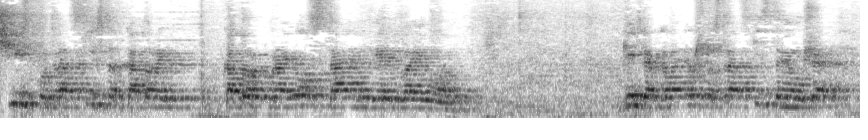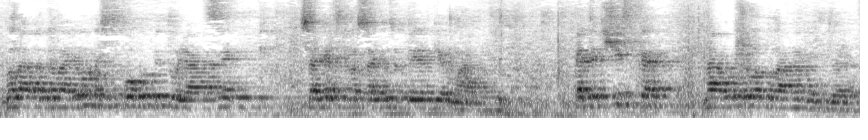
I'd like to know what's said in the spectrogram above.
чистку троцкистов, который, которую провел Сталин перед войной. Гитлер говорил, что с троцкистами уже была договоренность о капитуляции Советского Союза перед Германией. Эта чистка нарушила планы Гитлера.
